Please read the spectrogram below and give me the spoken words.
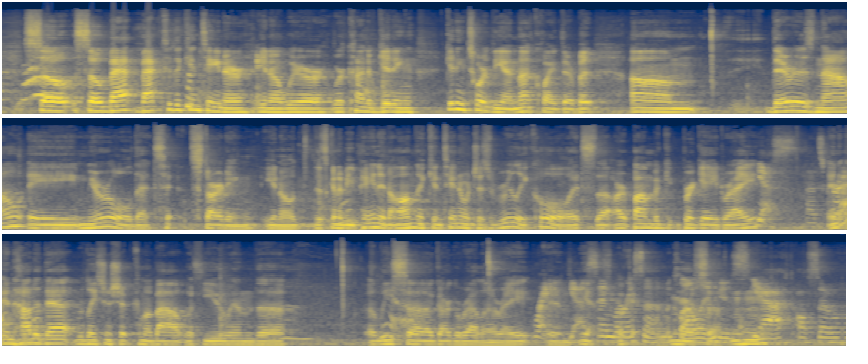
so so back back to the container. You know, we're we're kind of getting getting toward the end, not quite there, but um, there is now a mural that's starting. You know, that's going to be painted on the container, which is really cool. It's the Art Bomb Brigade, right? Yes, that's And, correct. and how did that relationship come about with you and the Elisa Gargarella, right? Right. And- yes, and okay. Marissa McClellan, Marissa, who's mhm. yeah, also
